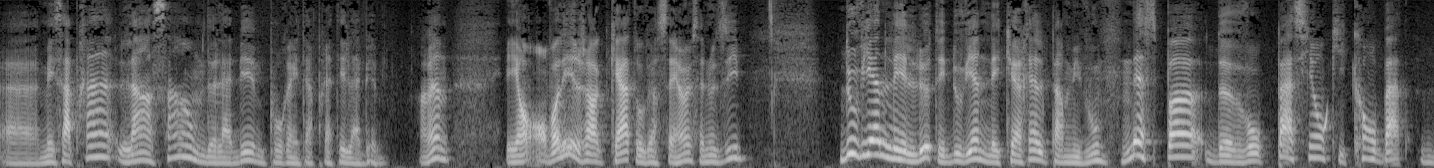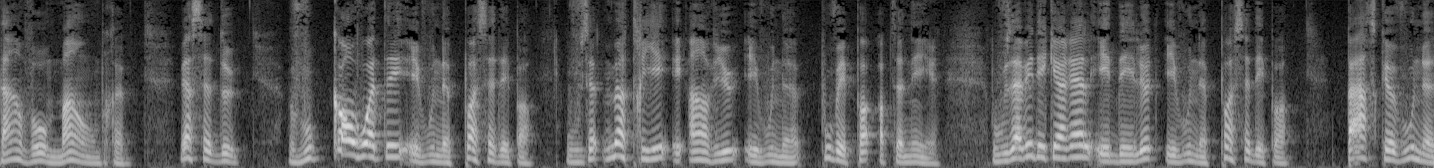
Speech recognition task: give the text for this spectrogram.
Euh, mais ça prend l'ensemble de la Bible pour interpréter la Bible. Amen. Et on, va lire Jacques 4 au verset 1, ça nous dit D'où viennent les luttes et d'où viennent les querelles parmi vous? N'est-ce pas de vos passions qui combattent dans vos membres? Verset 2 Vous convoitez et vous ne possédez pas. Vous êtes meurtrier et envieux et vous ne pouvez pas obtenir. Vous avez des querelles et des luttes et vous ne possédez pas. Parce que vous ne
